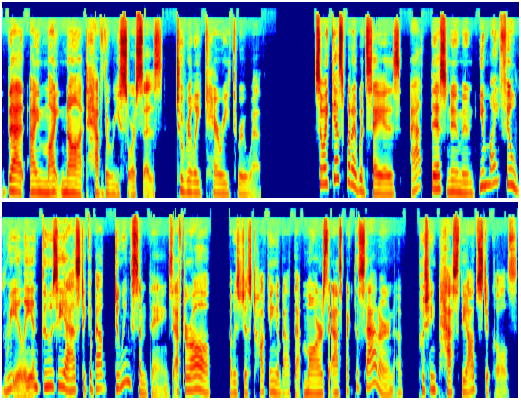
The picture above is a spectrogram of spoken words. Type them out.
that I might not have the resources to really carry through with. So, I guess what I would say is at this new moon, you might feel really enthusiastic about doing some things. After all, I was just talking about that Mars aspect to Saturn of pushing past the obstacles.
